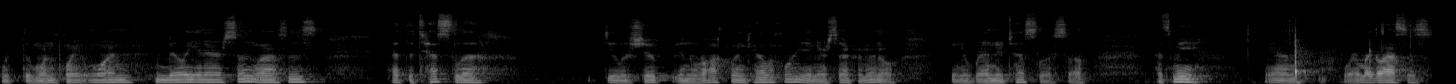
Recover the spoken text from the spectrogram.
with the 1.1 millionaire sunglasses at the Tesla dealership in Rocklin, California, near Sacramento, getting a brand new Tesla. So that's me, and wearing my glasses.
